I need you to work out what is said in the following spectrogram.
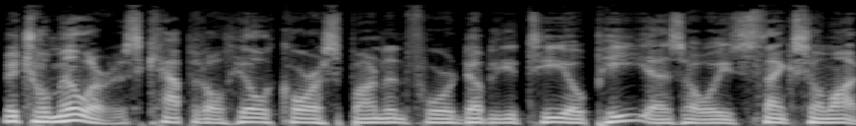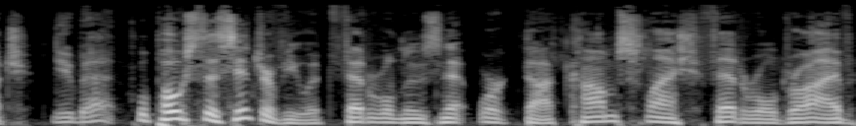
Mitchell Miller is Capitol Hill correspondent for WTOP. As always, thanks so much. You bet. We'll post this interview at federalnewsnetwork.com slash Federal Drive.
